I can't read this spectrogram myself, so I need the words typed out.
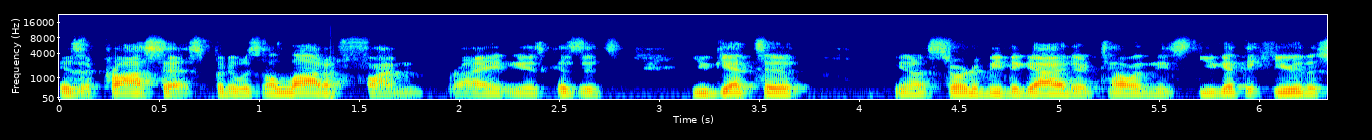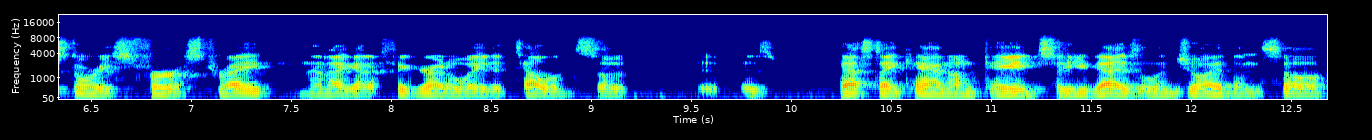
is a process. But it was a lot of fun, right? Because it's you get to you know, sort of be the guy they're telling these. You get to hear the stories first, right? And then I got to figure out a way to tell them so as best I can on page, so you guys will enjoy them. So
